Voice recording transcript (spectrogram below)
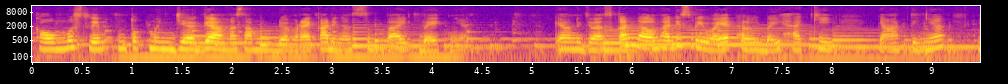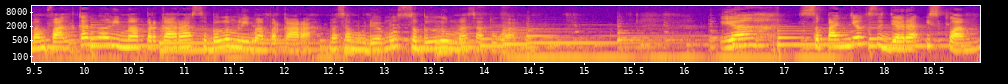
kaum muslim, untuk menjaga masa muda mereka dengan sebaik-baiknya. Yang dijelaskan dalam hadis riwayat Al-Baihaqi, yang artinya, manfaatkanlah lima perkara sebelum lima perkara, masa mudamu sebelum masa tuamu. Ya, sepanjang sejarah Islam,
